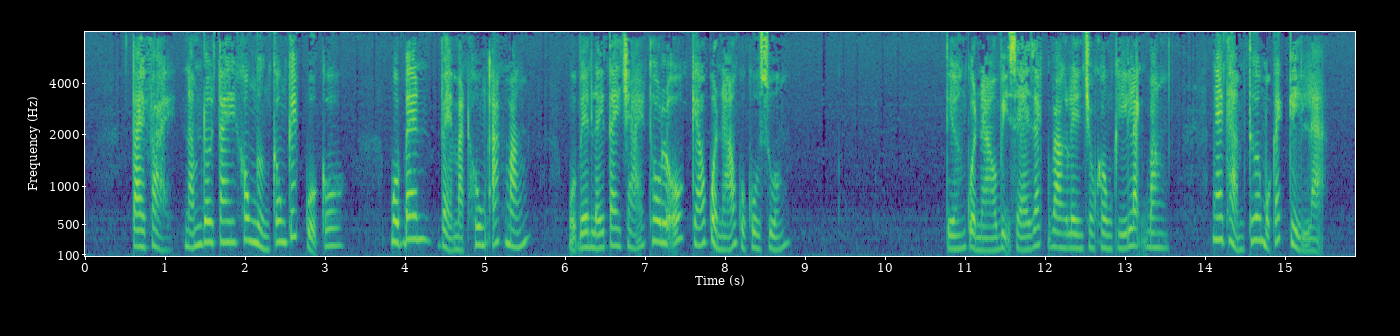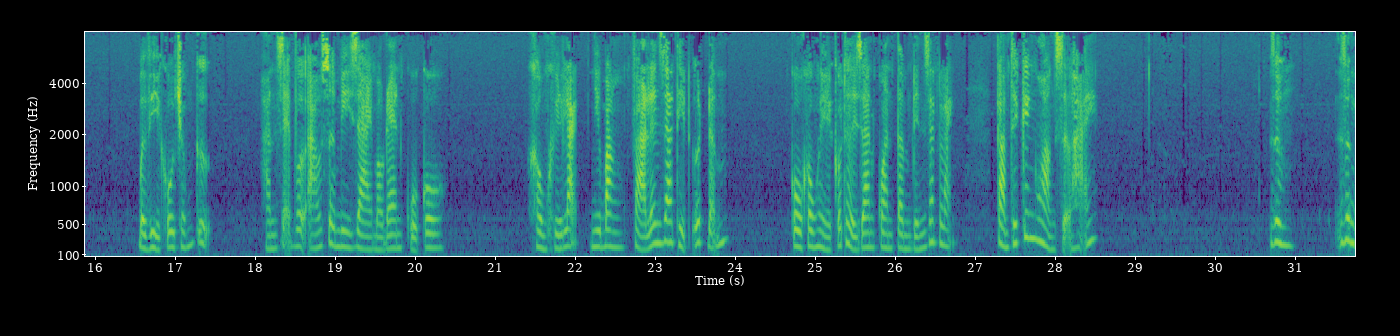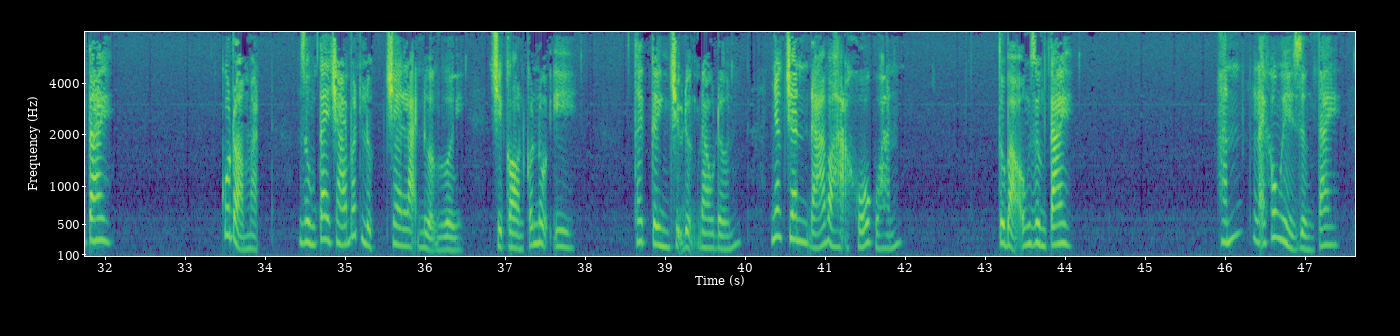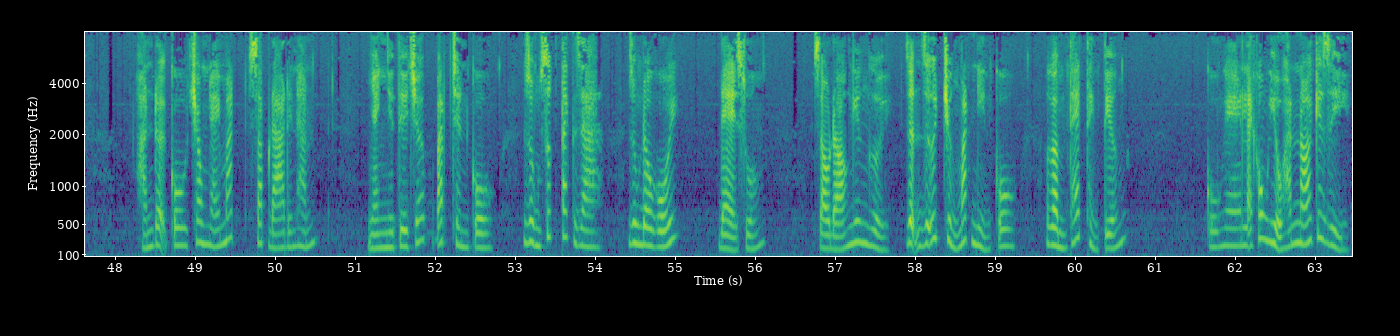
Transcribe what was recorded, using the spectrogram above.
Tay phải nắm đôi tay không ngừng công kích của cô. Một bên vẻ mặt hung ác mắng, một bên lấy tay trái thô lỗ kéo quần áo của cô xuống. Tiếng quần áo bị xé rách vang lên trong không khí lạnh băng, nghe thảm thương một cách kỳ lạ. Bởi vì cô chống cự, hắn sẽ vỡ áo sơ mi dài màu đen của cô. Không khí lạnh như băng phả lên da thịt ướt đẫm. Cô không hề có thời gian quan tâm đến rét lạnh, cảm thấy kinh hoàng sợ hãi. Dừng, dừng tay. Cô đỏ mặt, dùng tay trái bất lực che lại nửa người, chỉ còn có nội y. Thách kinh chịu đựng đau đớn, nhấc chân đá vào hạ khố của hắn. Tôi bảo ông dừng tay. Hắn lại không hề dừng tay. Hắn đợi cô trong nháy mắt sắp đá đến hắn. Nhanh như tia chớp bắt chân cô, dùng sức tách ra, dùng đầu gối, đè xuống. Sau đó nghiêng người, giận dữ trừng mắt nhìn cô, gầm thét thành tiếng. Cô nghe lại không hiểu hắn nói cái gì,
